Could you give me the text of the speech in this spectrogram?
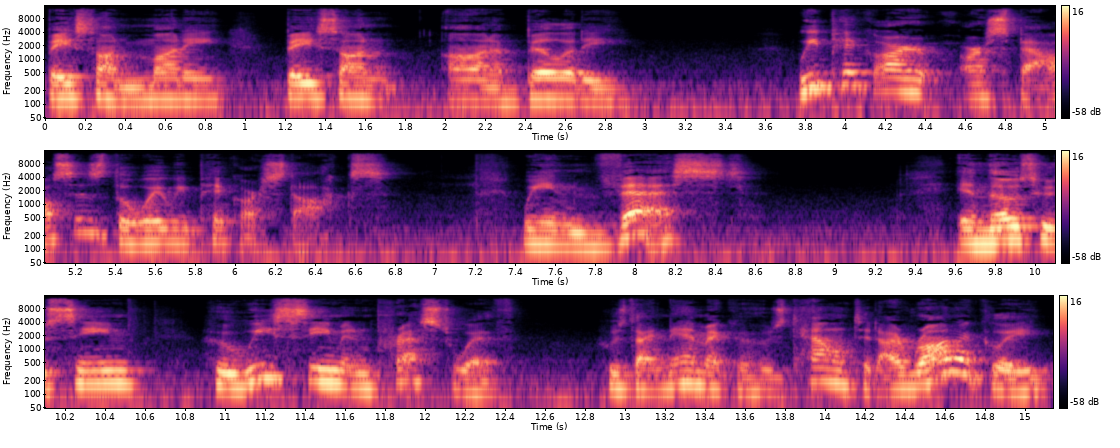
based on money, based on, on ability? We pick our, our spouses the way we pick our stocks. We invest in those who seem who we seem impressed with, who's dynamic or who's talented. Ironically,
